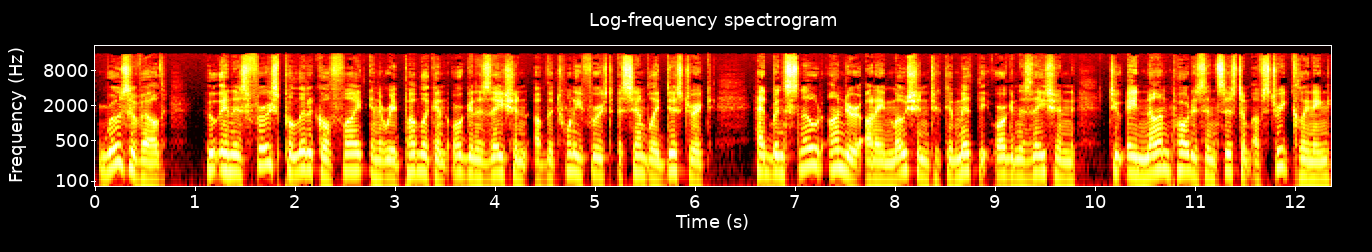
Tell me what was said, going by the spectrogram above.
Roosevelt who in his first political fight in the Republican organization of the 21st Assembly District had been snowed under on a motion to commit the organization to a nonpartisan system of street cleaning,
